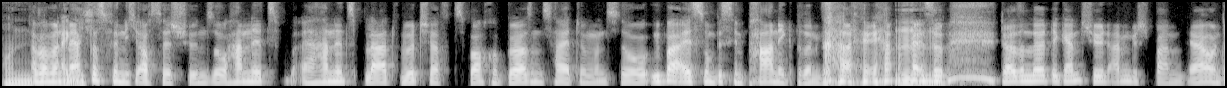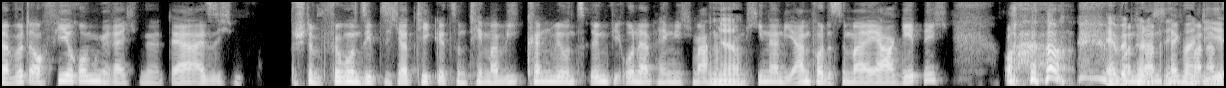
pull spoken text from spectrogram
Und Aber man merkt das, finde ich, auch sehr schön. So Handels, äh, Handelsblatt, Wirtschaftswoche, Börsenzeitung und so. Überall ist so ein bisschen Panik drin gerade. Ja? Mm. Also da sind Leute ganz schön angespannt. Ja, und da wird auch viel rumgerechnet. Ja, also ich bestimmt 75 Artikel zum Thema, wie können wir uns irgendwie unabhängig machen ja. von China. Die Antwort ist immer, ja, geht nicht. ja, wir können uns nicht mal die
